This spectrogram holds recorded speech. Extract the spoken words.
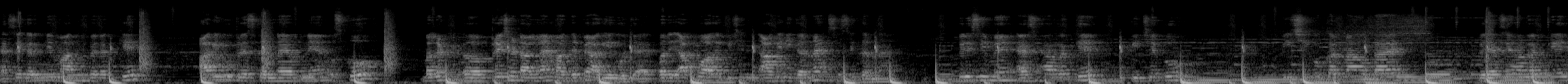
ऐसे करके माथे पे रख के आगे को प्रेस करना है अपने, उसको मतलब प्रेशर डालना है, माथे पे आगे हो जाए, पर आपको आगे पीछे, आगे नहीं करना है ऐसे ऐसे करना है। फिर इसी में ऐसे हाथ रख के पीछे को पीछे को करना होता है, फिर ऐसे हाथ रख के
